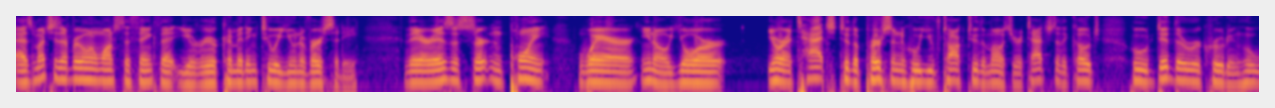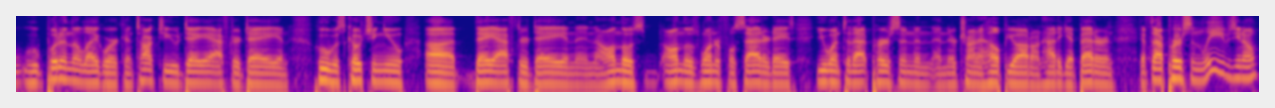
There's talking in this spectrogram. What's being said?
as much as everyone wants to think that you're, you're committing to a university, there is a certain point where you know you're you're attached to the person who you've talked to the most. You're attached to the coach who did the recruiting, who who put in the legwork and talked to you day after day, and who was coaching you uh, day after day. And, and on those on those wonderful Saturdays, you went to that person, and, and they're trying to help you out on how to get better. And if that person leaves, you know,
